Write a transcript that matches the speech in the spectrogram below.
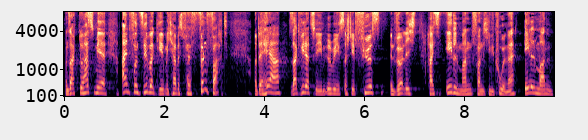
und sagt, du hast mir ein Pfund Silber gegeben. Ich habe es verfünffacht. Und der Herr sagt wieder zu ihm, übrigens, da steht Fürst, in wörtlich heißt Edelmann, fand ich irgendwie cool, ne? Edelmann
